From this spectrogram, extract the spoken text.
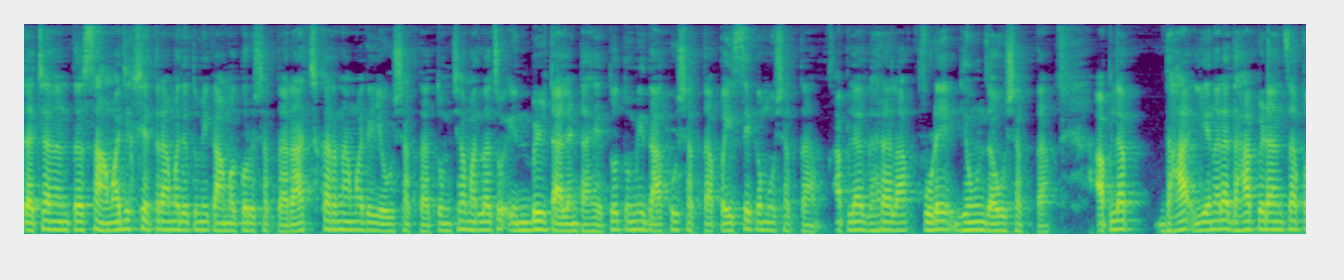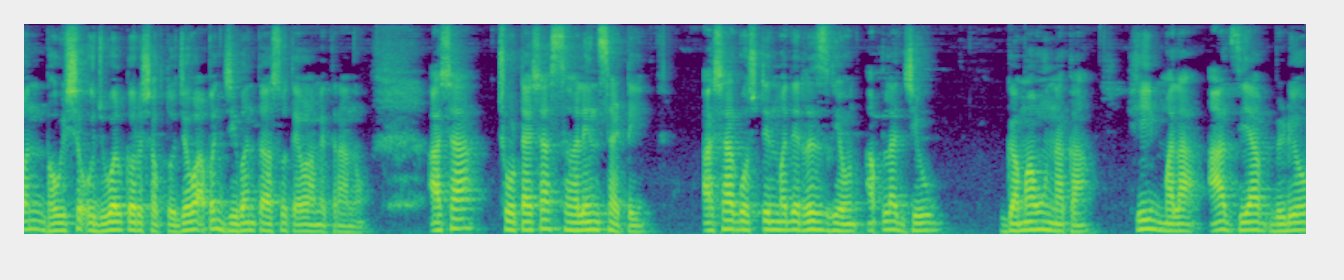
त्याच्यानंतर सामाजिक क्षेत्रामध्ये तुम्ही कामं करू शकता राजकारणामध्ये येऊ शकता. तुमच्यामधला जो इनबिल्ड टॅलेंट आहे तो तुम्ही दाखवू शकता पैसे कमवू शकता. आपल्या घराला पुढे घेऊन जाऊ शकता. आपल्या दहा येणाऱ्या दहा पिढ्यांचा पण भविष्य उज्ज्वल करू शकतो. जेव्हा आपण जिवंत असू तेव्हा मित्रांनो. अशा छोट्याशा सहलींसाठी अशा गोष्टींमध्ये रिस्क घेऊन आपला जीव गमावू नका. ही मला आज या व्हिडिओ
